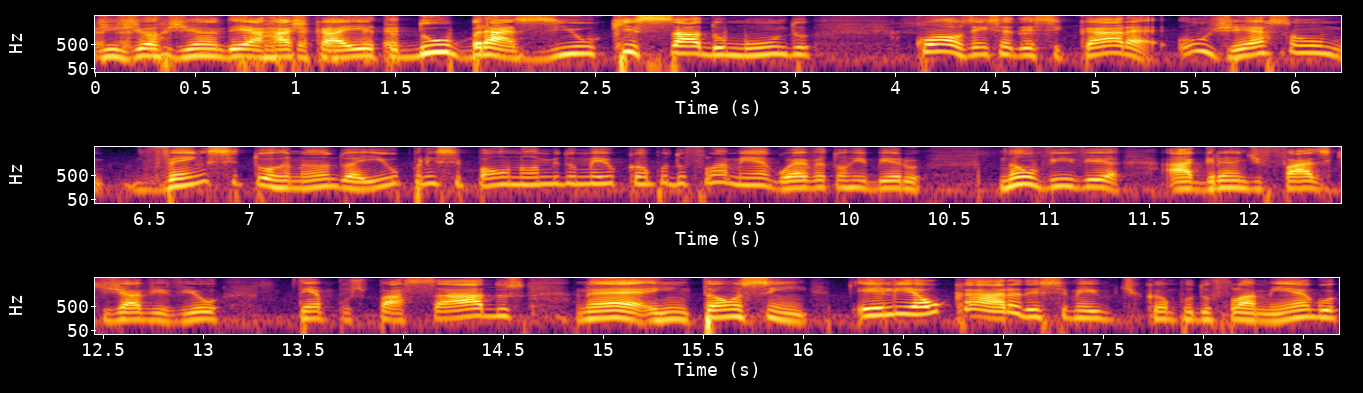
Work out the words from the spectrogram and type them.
de Jorge de Arrascaeta do Brasil, quiçá do mundo. Com a ausência desse cara, o Gerson vem se tornando aí o principal nome do meio-campo do Flamengo. O Everton Ribeiro não vive a grande fase que já viveu tempos passados, né? Então, assim, ele é o cara desse meio de campo do Flamengo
